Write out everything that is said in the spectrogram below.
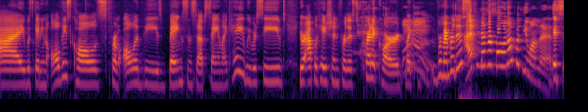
I was getting all these calls from all of these banks and stuff saying like, "Hey, we received your application for this credit card." Like, mm. remember this? I've never followed up with you on this. It's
